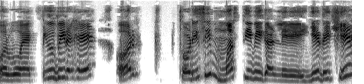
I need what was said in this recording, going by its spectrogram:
और वो एक्टिव भी रहे और थोड़ी सी मस्ती भी कर ले। ये देखिए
